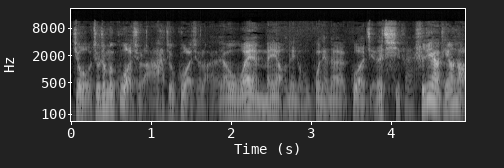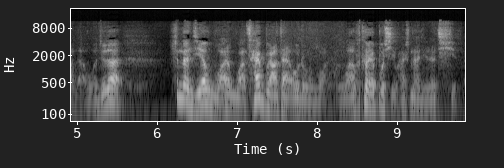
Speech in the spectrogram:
就就这么过去了啊，就过去了。然后我也没有那种过年的过节的气氛，实际上挺好的。我觉得圣诞节我我才不要在欧洲过呢，我特别不喜欢圣诞节的气氛，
